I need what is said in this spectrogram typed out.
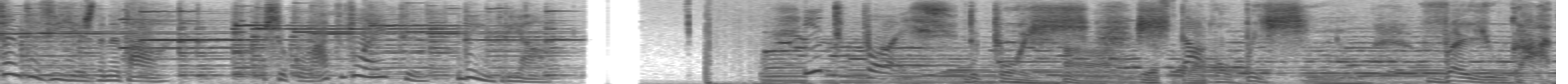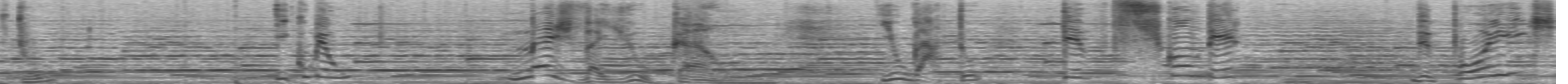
Fantasias de Natal. Chocolate de leite da Imperial. E depois? Depois Ah, estava o peixinho, veio o gato e comeu. Mas veio o cão e o gato teve de se esconder. Depois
